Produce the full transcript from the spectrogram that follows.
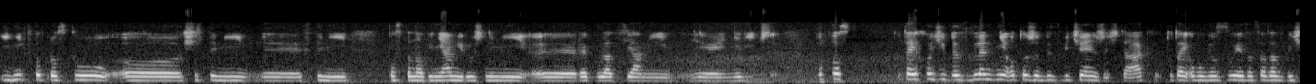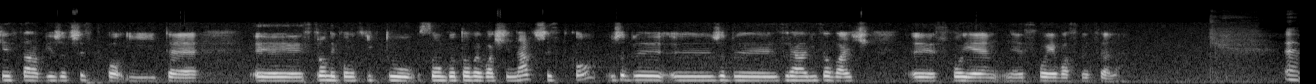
i nikt po prostu się z tymi, z tymi postanowieniami, różnymi regulacjami nie liczy. Po prostu tutaj chodzi bezwzględnie o to, żeby zwyciężyć, tak? Tutaj obowiązuje zasada zwycięzca bierze wszystko i te Y, strony konfliktu są gotowe właśnie na wszystko, żeby, y, żeby zrealizować y, swoje, swoje własne cele. E,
